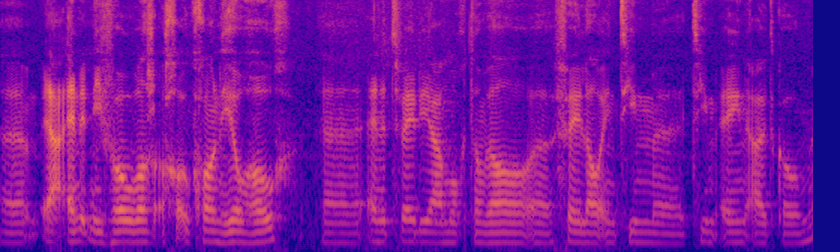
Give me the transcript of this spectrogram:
Um, ja, en het niveau was ook gewoon heel hoog. Uh, en het tweede jaar mocht ik dan wel uh, veelal in team, uh, team 1 uitkomen.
